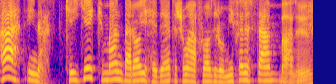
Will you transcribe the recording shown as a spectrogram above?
عهد این است که یک من برای هدایت شما افرادی رو میفرستم. بله.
